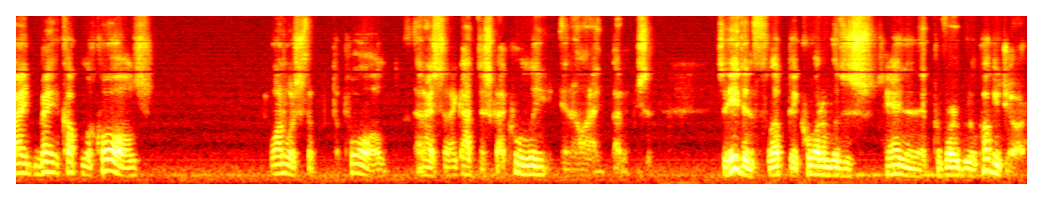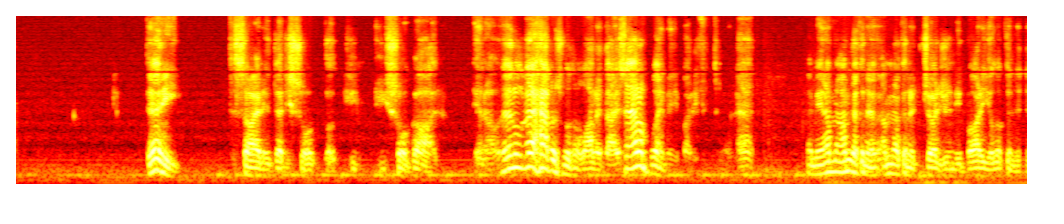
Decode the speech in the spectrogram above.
I made a couple of calls. One was to, to Paul, and I said, I got this guy Cooley, you know, and I, I said, so he didn't flip. They caught him with his hand in the proverbial cookie jar. Then he decided that he saw he, he saw God. You know, and that happens with a lot of guys. I don't blame anybody for doing that. I mean, I'm, I'm not gonna I'm not gonna judge anybody. You're looking at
